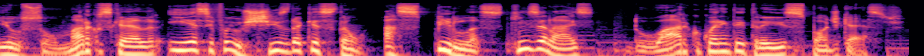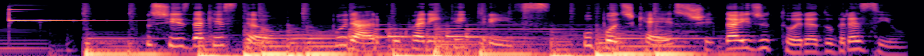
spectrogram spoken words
Eu sou Marcos Keller e esse foi o X da Questão, as pílulas quinzenais do Arco 43 Podcast. O X da Questão, por Arco 43, o podcast da editora do Brasil.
